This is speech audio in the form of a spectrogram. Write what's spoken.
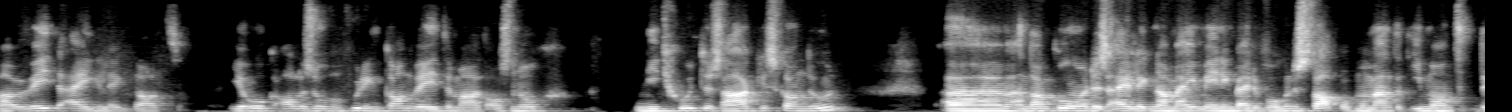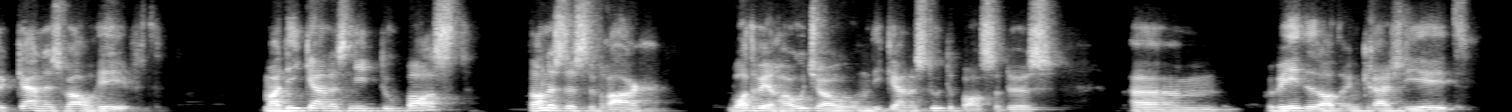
maar we weten eigenlijk dat je ook alles over voeding kan weten, maar het alsnog niet goed tussen haakjes kan doen. Um, en dan komen we dus eigenlijk naar mijn mening bij de volgende stap. Op het moment dat iemand de kennis wel heeft, maar die kennis niet toepast, dan is dus de vraag, wat weerhoudt jou om die kennis toe te passen? Dus um, weten dat een crashdieet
